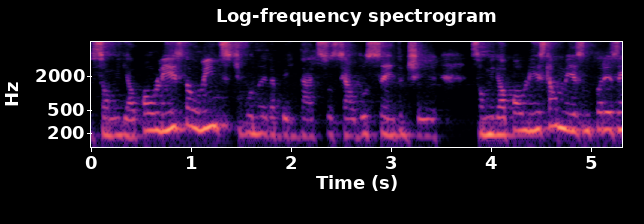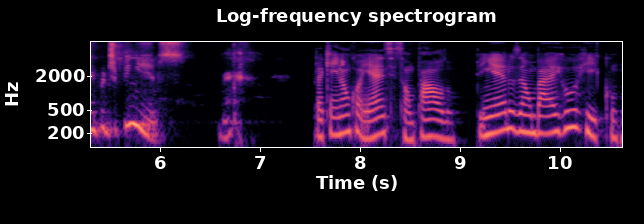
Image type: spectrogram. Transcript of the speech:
de São Miguel Paulista, o índice de vulnerabilidade social do centro de São Miguel Paulista é o mesmo, por exemplo, de Pinheiros. Né? Para quem não conhece São Paulo, Pinheiros é um bairro rico,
